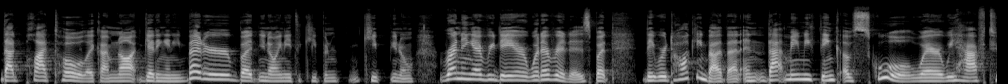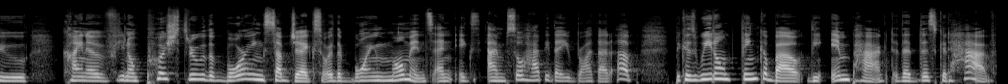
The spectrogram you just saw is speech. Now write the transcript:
that plateau. Like, I'm not getting any better, but, you know, I need to keep and keep, you know, running every day or whatever it is. But they were talking about that, and that made me think of school where we have to kind of, you know, push through the boring subjects or the boring moments. And ex- I'm so happy that you brought that up because we don't think about the impact that this could have,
